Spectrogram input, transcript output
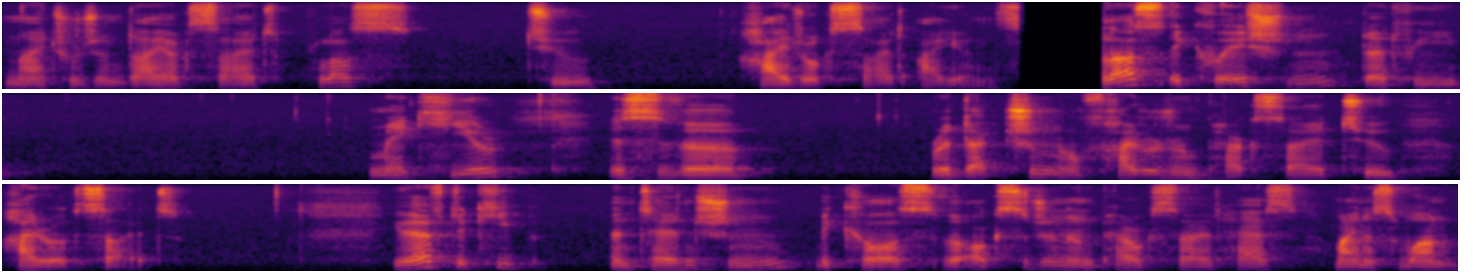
nitrogen dioxide plus 2 hydroxide ions. The last equation that we make here is the reduction of hydrogen peroxide to hydroxide. You have to keep attention because the oxygen and peroxide has minus 1.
